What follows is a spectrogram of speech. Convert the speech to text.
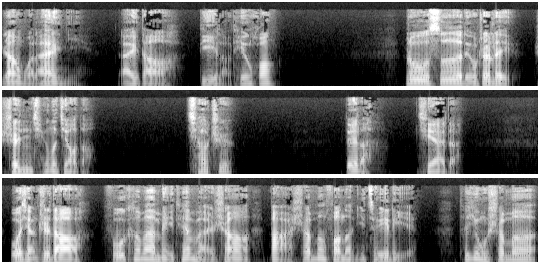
让我来爱你，爱到地老天荒。露丝流着泪，深情的叫道：“乔治。”对了，亲爱的，我想知道福克曼每天晚上把什么放到你嘴里，他用什么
